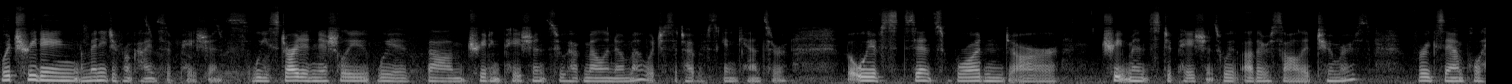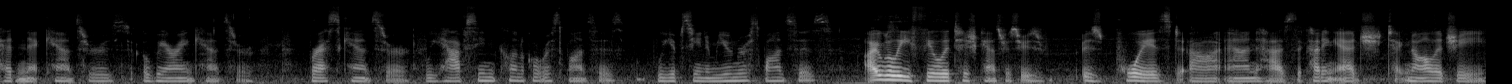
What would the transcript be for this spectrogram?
We're treating many different kinds of patients. We started initially with um, treating patients who have melanoma, which is a type of skin cancer, but we have since broadened our treatments to patients with other solid tumors. For example, head and neck cancers, ovarian cancer, breast cancer. We have seen clinical responses. We have seen immune responses. I really feel that Tisch Cancer is, is poised uh, and has the cutting edge technology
